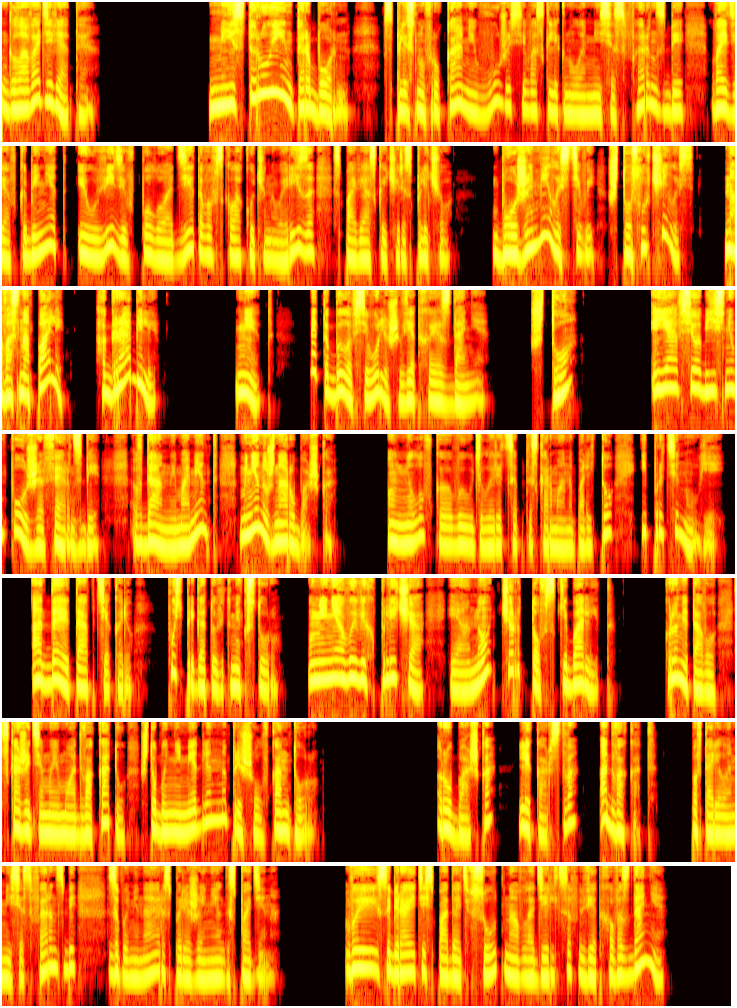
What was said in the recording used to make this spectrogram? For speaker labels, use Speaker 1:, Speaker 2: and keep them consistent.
Speaker 1: Глава девятая. «Мистер Уинтерборн!» Всплеснув руками, в ужасе воскликнула миссис Фернсби, войдя в кабинет и увидев полуодетого всколокоченного Риза с повязкой через плечо. «Боже милостивый, что случилось? На вас напали? Ограбили?» «Нет, это было всего лишь ветхое здание». «Что?» Я все объясню позже, Фернсби. В данный момент мне нужна рубашка. Он неловко выудил рецепт из кармана пальто и протянул ей. Отдай это аптекарю, пусть приготовит микстуру. У меня вывих плеча, и оно чертовски болит. Кроме того, скажите моему адвокату, чтобы немедленно пришел в контору. Рубашка, лекарство, адвокат. — повторила миссис Фернсби, запоминая распоряжение господина. «Вы собираетесь подать в суд на владельцев ветхого здания?»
